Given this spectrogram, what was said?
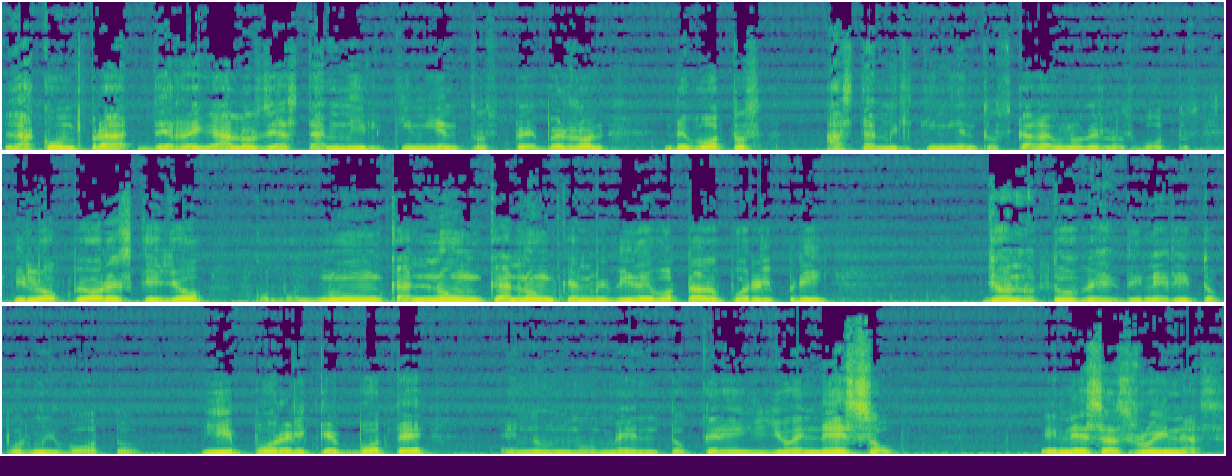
la compra de regalos de hasta 1500, perdón, de votos hasta 1500 cada uno de los votos. Y lo peor es que yo, como nunca, nunca, nunca en mi vida he votado por el PRI, yo no tuve dinerito por mi voto y por el que voté, en un momento creí yo en eso, en esas ruinas,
